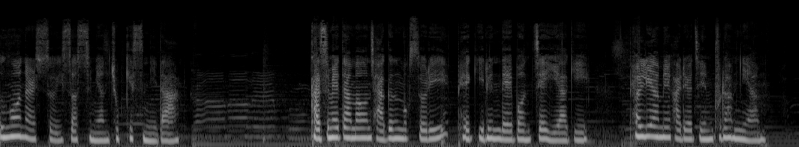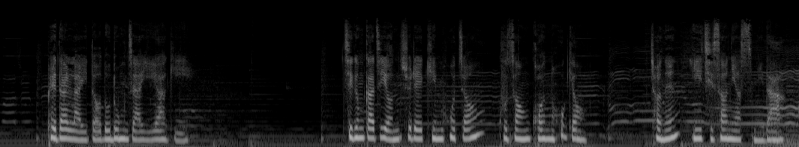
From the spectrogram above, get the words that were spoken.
응원할 수 있었으면 좋겠습니다. 가슴에 담아온 작은 목소리 174번째 이야기 편리함에 가려진 불합리함 배달라이더 노동자 이야기 지금까지 연출의 김호정, 구성 권호경 저는 이지선이었습니다.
